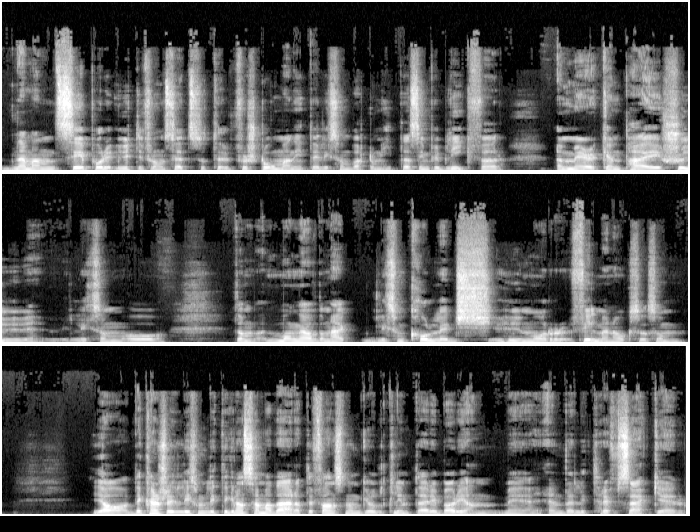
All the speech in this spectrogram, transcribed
när man ser på det utifrån sett så förstår man inte liksom vart de hittar sin publik för American Pie 7 liksom och de, många av de här liksom college humorfilmerna också som Ja, det kanske är liksom lite grann samma där att det fanns någon guldklimp där i början med en väldigt träffsäker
